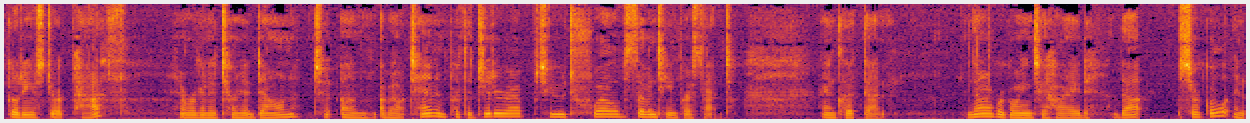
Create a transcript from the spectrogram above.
Go to your stroke path, and we're going to turn it down to um, about 10 and put the jitter up to 12, 17% and click done. Now we're going to hide that circle and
